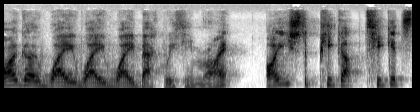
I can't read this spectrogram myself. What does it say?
I go way way way back with him. Right. I used to pick up tickets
